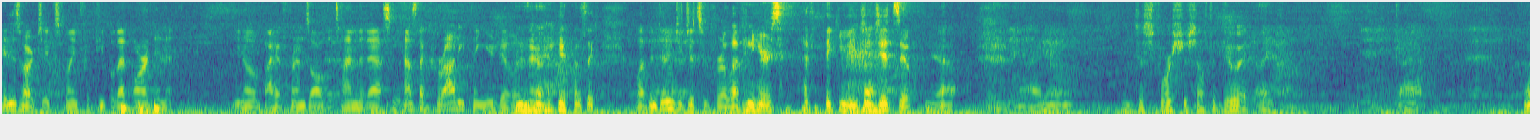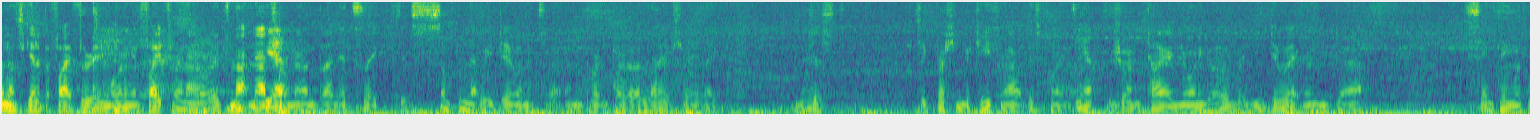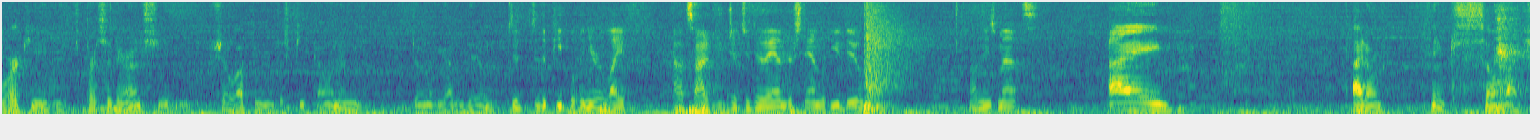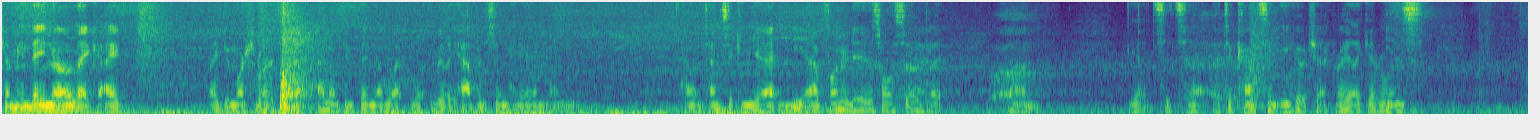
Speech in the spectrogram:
It is hard to explain for people that aren't in it. You know, I have friends all the time that ask me, "How's that karate thing you're doing?" I was like, "Well, I've been doing jujitsu for 11 years. I think you mean jujitsu." Yeah, I mean, you just force yourself to do it. Like, uh, one wants to get up at five thirty in the morning and fight for an hour. It's not natural, Yeah. man. But it's like it's something that we do, and it's an important part of our lives, right? Like, Yeah. just it's like brushing your teeth now at this point. It's like Yeah, for sure. You're tired, you don't want to go, but you do it, and uh, same thing with work. You, you perseverance. You show up and you just keep going and doing what you got to do. Do, do the people in your life outside of jujitsu do they understand what you do on these mats? I I don't think so much. I mean, they know like I, I do martial arts. But I don't think they know what, what really happens in here and, and how intense it can get and Yeah. how fun it is also. But um, yeah, it's it's a, it's a constant ego check, right? Like everyone's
